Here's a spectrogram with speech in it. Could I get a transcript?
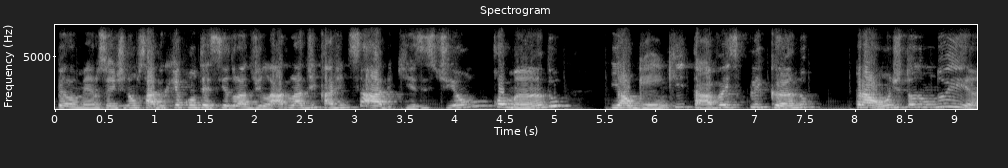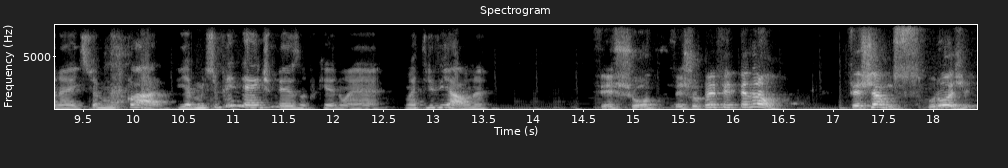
pelo menos, a gente não sabe o que acontecia do lado de lá, do lado de cá a gente sabe que existia um comando e alguém que estava explicando para onde todo mundo ia, né? Isso é muito claro. E é muito surpreendente mesmo, porque não é, não é trivial, né? Fechou, fechou. Perfeito. Pedrão, fechamos por hoje.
